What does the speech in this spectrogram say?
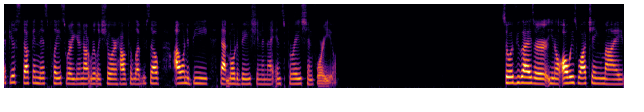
If you're stuck in this place where you're not really sure how to love yourself, I want to be that motivation and that inspiration for you. So if you guys are, you know, always watching my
